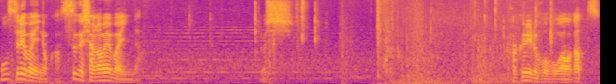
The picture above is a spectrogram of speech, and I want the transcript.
こうすればいいのか。すぐしゃがめばいいんだ。よし。隠れる方法が分かったぞ。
